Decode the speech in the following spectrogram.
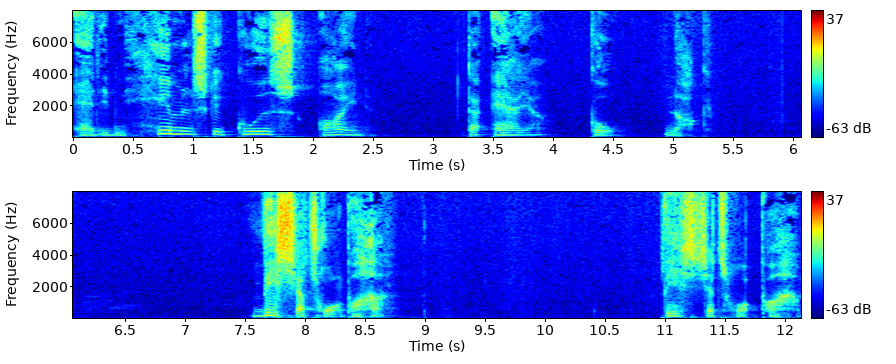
at i den himmelske Guds øjne, der er jeg god nok. Hvis jeg tror på ham hvis jeg tror på ham.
